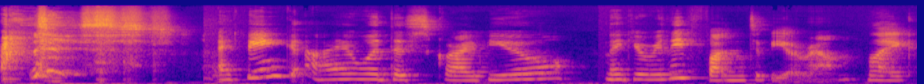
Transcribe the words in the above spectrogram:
I think I would describe you like you're really fun to be around. Like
